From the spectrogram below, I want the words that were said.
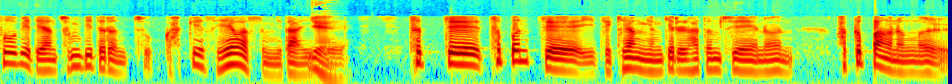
수업에 대한 준비들은 쭉 학교에서 해왔습니다. 이제 예. 첫째 첫 번째 이제 개학 연기를 하던 주에는 학급방을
